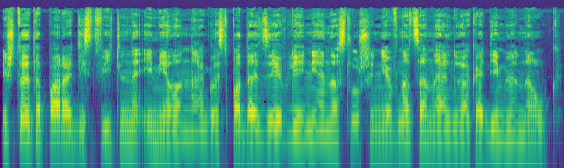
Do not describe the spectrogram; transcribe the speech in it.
и что эта пара действительно имела наглость подать заявление на слушание в Национальную академию наук.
